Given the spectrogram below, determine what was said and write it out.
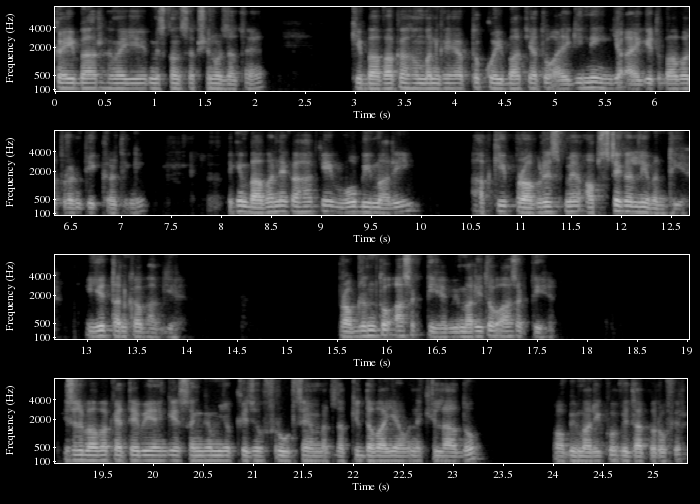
कई बार हमें ये मिसकंसेप्शन हो जाता है कि बाबा का हम बन गए, अब तो कोई बात या तो आएगी नहीं, या आएगी तो बाबा तुरंत ठीक कर देंगे। लेकिन बाबा ने कहा कि वो बीमारी आपकी प्रोग्रेस में ऑब्स्टिकल नहीं बनती है, ये तन का भाग्य है। प्रॉब्लम तो आ सकती है, बीमारी तो आ सकती है। इसलिए बाबा कहते भी हैं कि संगम युग के जो फ्रूट्स हैं मतलब कि दवाइयाँ उन्हें खिला दो और बीमारी को विदा करो फिर।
